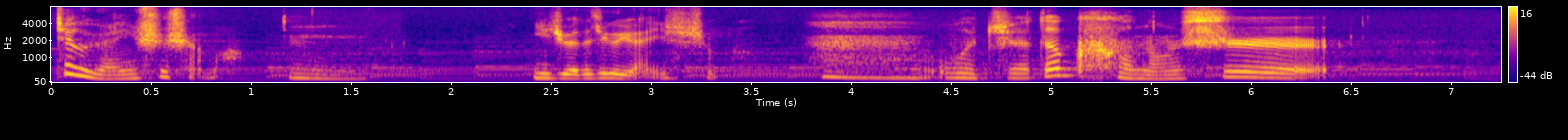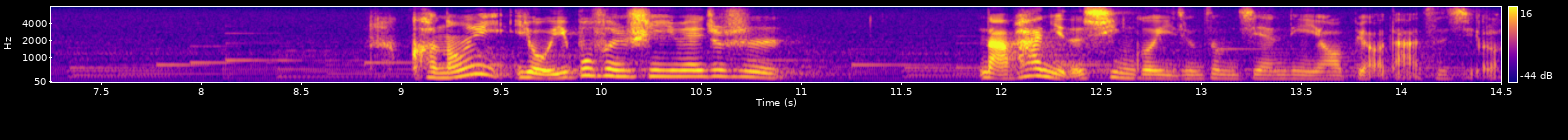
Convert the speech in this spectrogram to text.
这个原因是什么？嗯，你觉得这个原因是什么？嗯，我觉得可能是。可能有一部分是因为就是。哪怕你的性格已经这么坚定，要表达自己了，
